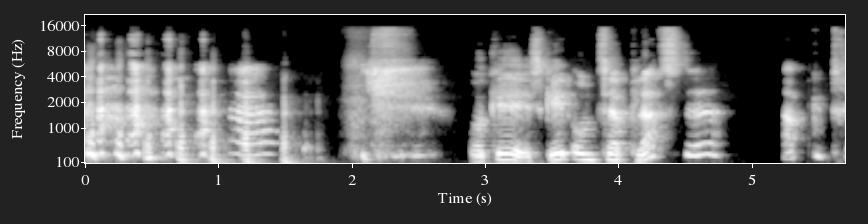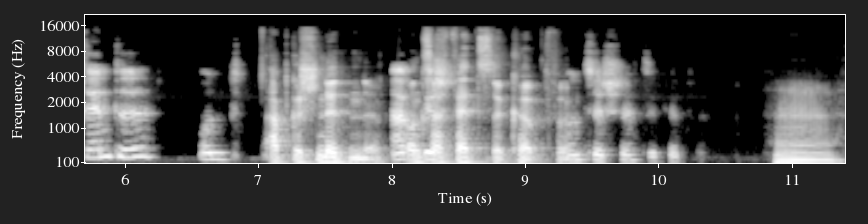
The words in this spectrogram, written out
Okay, es geht um zerplatzte, abgetrennte und, Abgeschnittene und Abgesch- zerfetzte Köpfe. und zerstörte Köpfe. Hm.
